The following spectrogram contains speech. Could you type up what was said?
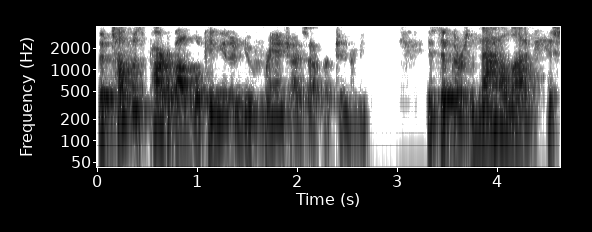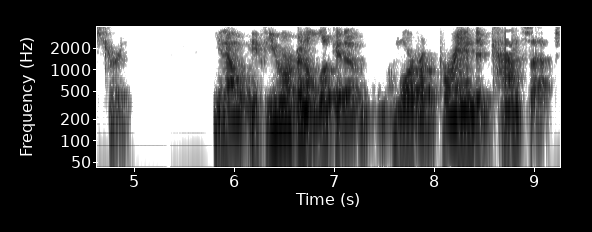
the, the toughest part about looking at a new franchise opportunity is that there's not a lot of history. You know, if you are going to look at a more of a branded concept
